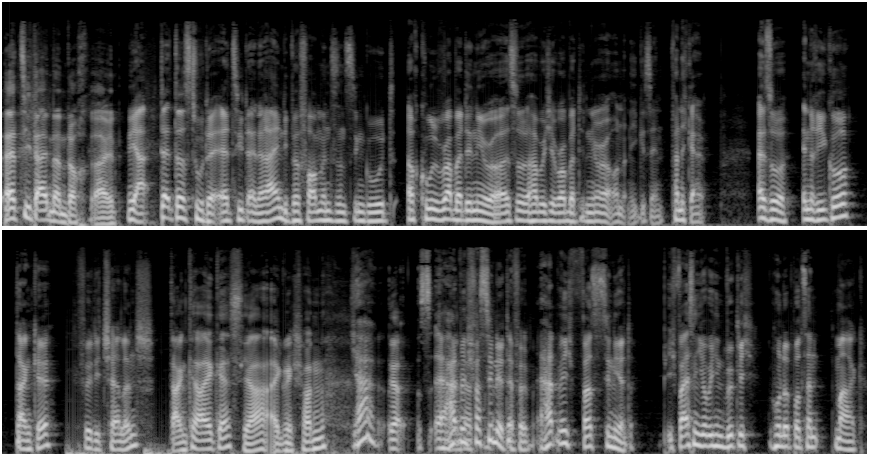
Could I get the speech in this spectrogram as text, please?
er zieht einen dann doch rein. Ja, das tut er. Er zieht eine rein, die Performances sind gut. Auch cool, Robert De Niro. Also habe ich Robert De Niro auch noch nie gesehen. Fand ich geil. Also, Enrico, danke für die Challenge. Danke, I guess, ja, eigentlich schon. Ja, Ja. er hat mich fasziniert, der Film. Er hat mich fasziniert. Ich weiß nicht, ob ich ihn wirklich 100% mag.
